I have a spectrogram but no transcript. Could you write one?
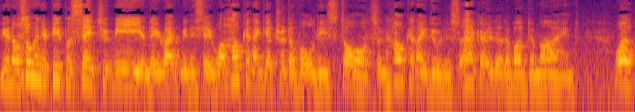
you know, so many people say to me and they write me, they say, well, how can I get rid of all these thoughts and how can I do this? How can I do that about the mind? Well,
